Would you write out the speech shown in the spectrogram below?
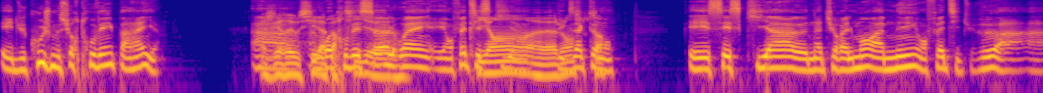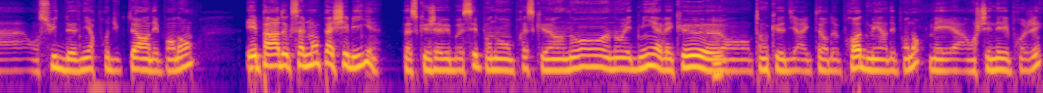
Et du coup, je me suis retrouvé, pareil, À gérer aussi me la retrouver partie, seul. euh, ouais, et en fait, c'est ce qui a- euh, agence, exactement. Et c'est ce qui a euh, naturellement amené, en fait, si tu veux, à, à ensuite devenir producteur indépendant. Et paradoxalement, pas chez Big, parce que j'avais bossé pendant presque un an, un an et demi avec eux Mhm. en tant que directeur de prod, mais indépendant, mais à enchaîner les projets.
